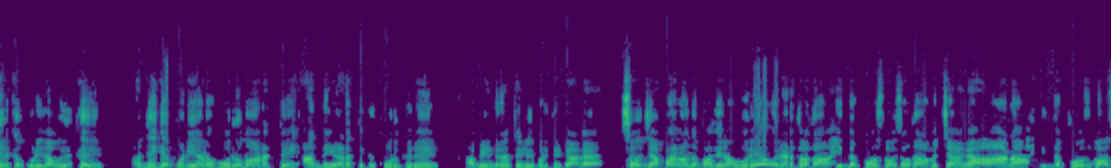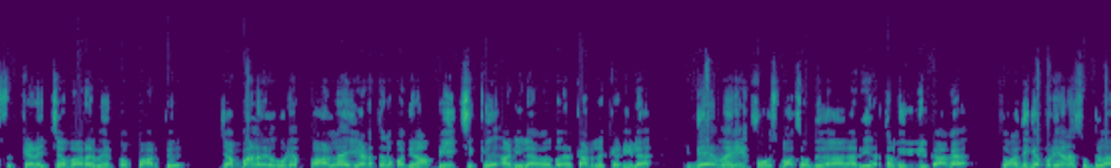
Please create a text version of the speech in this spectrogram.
ஈர்க்கக்கூடியதாகவும் இருக்கு. அதிகப்படியான வருமானத்தை அந்த இடத்துக்கு கொடுக்குது அப்படின்றத தெளிவுபடுத்தியிருக்காங்க. ஸோ ஜப்பான்ல வந்து பாத்தீங்கன்னா ஒரே ஒரு இடத்துல தான் இந்த போஸ்ட் பாக்ஸ் வந்து அமைச்சாங்க. ஆனா இந்த போஸ்ட் பாக்ஸ் கிடைச்ச வரவேற்பை பார்த்து ஜப்பான்ல இருக்கக்கூடிய பல இடத்துல பாத்தீங்கன்னா பீச்சுக்கு அடியில அதாவது பாத்தீங்கன்னா கடலுக்கு அடியில இதே மாதிரி போஸ்ட் பாக்ஸ் வந்து நிறைய இடத்துல நிறுவி இருக்காங்க ஸோ அதிகப்படியான சுற்றுலா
